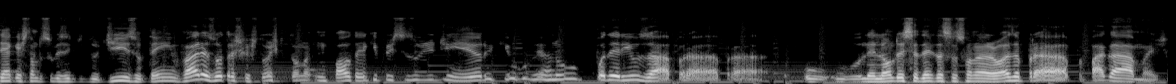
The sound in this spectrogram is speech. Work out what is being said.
tem a questão do subsídio do diesel, tem várias outras questões que estão em pauta aí que precisam de dinheiro e que o governo poderia usar para o, o, leilão do excedente da sessão onerosa para pagar, mas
